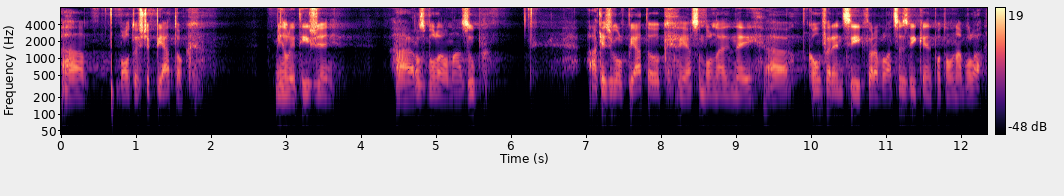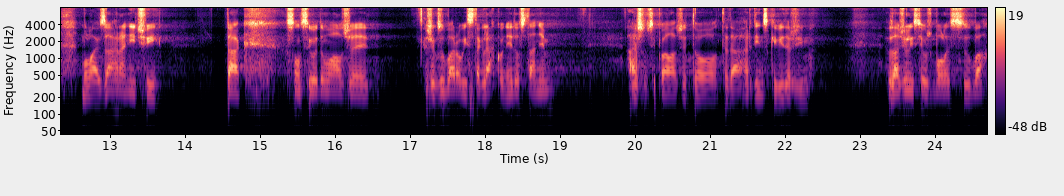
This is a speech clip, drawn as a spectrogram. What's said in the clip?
A bolo to ešte piatok, minulý týždeň a rozbolel ma zub. A keďže bol piatok, ja som bol na jednej konferencii, ktorá bola cez víkend, potom ona bola, bola aj v zahraničí, tak som si uvedomoval, že, že k Zubarovi sa tak ľahko nedostanem a že som si povedal, že to teda hrdinsky vydržím. Zažili ste už bolesť zuba?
